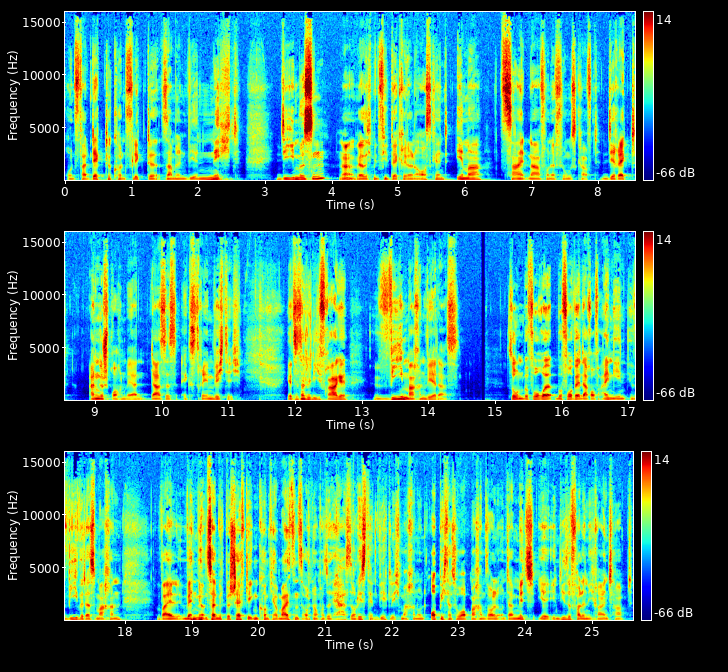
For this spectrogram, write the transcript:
und verdeckte Konflikte sammeln wir nicht. Die müssen, ne, wer sich mit Feedback-Regeln auskennt, immer zeitnah von der Führungskraft direkt angesprochen werden. Das ist extrem wichtig. Jetzt ist natürlich die Frage, wie machen wir das? So, und bevor wir, bevor wir darauf eingehen, wie wir das machen, weil wenn wir uns damit beschäftigen, kommt ja meistens auch nochmal so, ja, soll ich es denn wirklich machen und ob ich das überhaupt machen soll? Und damit ihr in diese Falle nicht reintappt,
